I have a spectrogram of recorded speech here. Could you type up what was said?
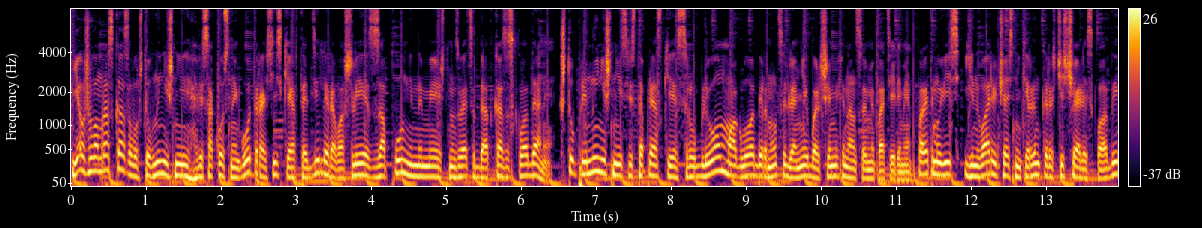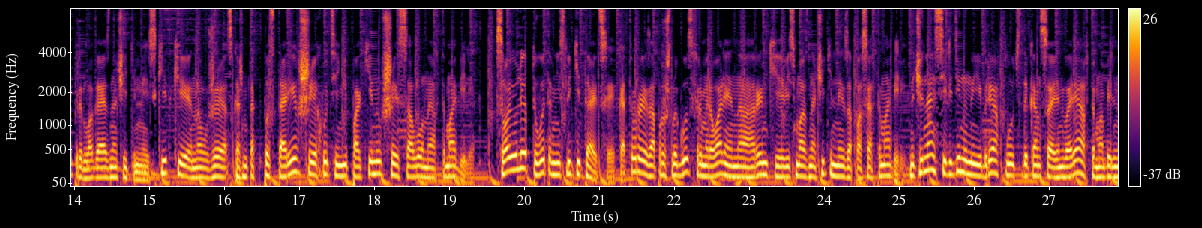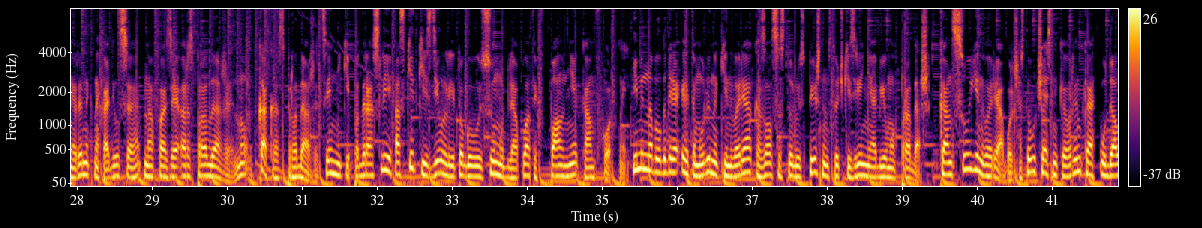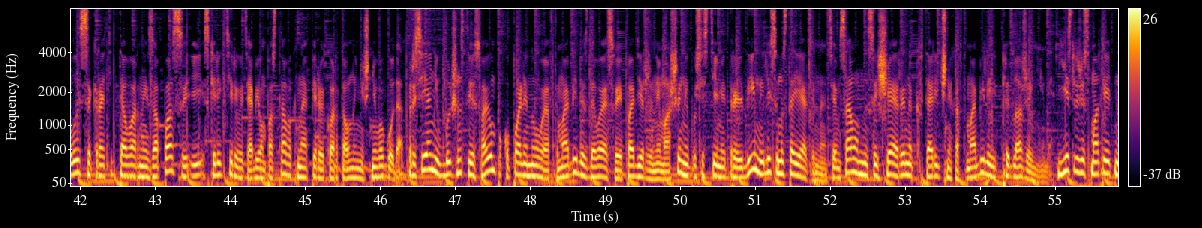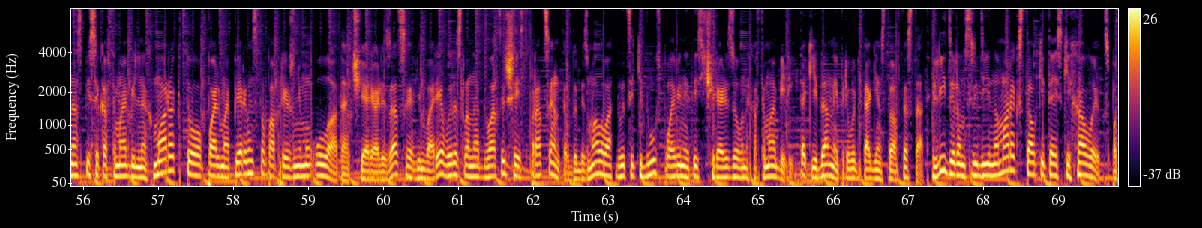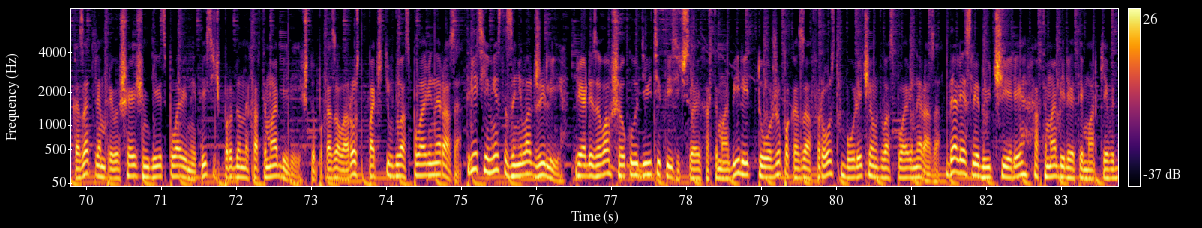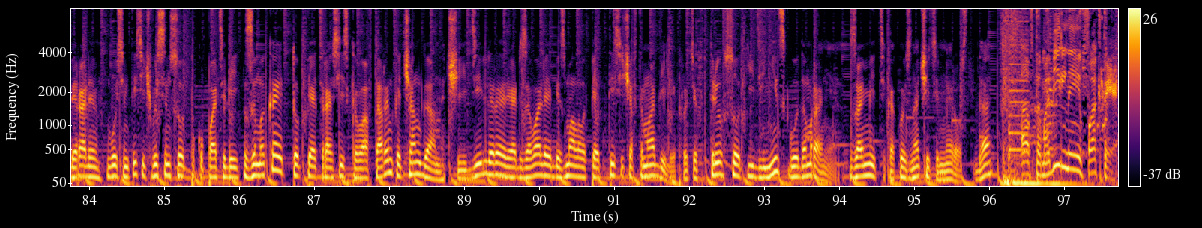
Я уже вам рассказывал, что в нынешний високосный год российские автодилеры вошли с заполненными, что называется, до отказа складами, что при нынешней свистопляске с рублем могло обернуться для них большими финансовыми потерями. Поэтому весь январь участники рынка расчищали склады, предлагая значительные скидки на уже, скажем так, постаревшие, хоть и не покинувшие салоны автомобили. Свою лепту в этом несли китайцы, которые за прошлый год сформировали на рынке весьма значительные запасы автомобилей. Начиная с середины ноября вплоть до конца января автомобильный рынок находился на фазе распродажи. Ну, как распродажи? Ценники подросли, а скидки сделали итоговую сумму для оплаты вполне комфортной. Именно благодаря этому рынок января оказался столь успешным с точки зрения объемов продаж. К концу января большинству участников рынка удалось сократить товарные запасы и скорректировать объем поставок на первый квартал нынешнего года. Россияне в большинстве своем покупали новые автомобили, сдавая свои подержанные машины по системе трейдин или самостоятельно, тем самым насыщая рынок вторичных автомобилей предложениями. Если же смотреть на список автомобильных марок, то пальма первенства по-прежнему у «Лада», чья реализация в январе выросла на 26%, до без малого 22,5 тысяч реализованных автомобилей. Такие данные приводит агентство «Автостат». Лидером среди иномарок стал китайский Huawei с показателем, превышающим 9,5 тысяч проданных автомобилей, что показало рост почти в 2,5 раза. Третье место заняла Geely, реализовавшая около 9 тысяч своих автомобилей, тоже показав рост более чем в 2,5 раза. Далее следует Cherry. Автомобили этой марки выбирали 8800 покупателей. Замыкает топ-5 российского авторынка Чанган, чьи дилеры реализовали без малого 5000 автомобилей против 300 единиц годом ранее. Заметьте, какой значительный рост, да? Автомобильные факты.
